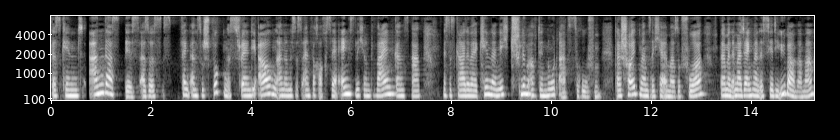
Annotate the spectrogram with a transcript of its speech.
das Kind anders ist, also es fängt an zu spucken, es schwellen die Augen an und es ist einfach auch sehr ängstlich und weint ganz arg, ist es gerade bei Kindern nicht schlimm, auch den Notarzt zu rufen. Da scheut man sich ja immer so vor, weil man immer denkt, man ist hier die Übermama.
